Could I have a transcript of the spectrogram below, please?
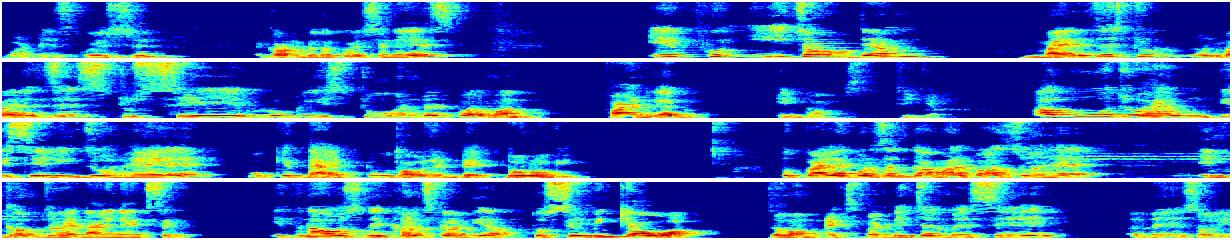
what is question according to the question is if each of them manages to manages to save rupees 200 per month find their incomes ठीक है अब वो जो है उनकी सेविंग जो है वो कितना है 2000 है दोनों की तो पहले पर्सन का हमारे पास जो है इनकम जो है नाइन एक्स है इतना उसने खर्च कर दिया तो सेविंग क्या हुआ? जब हम एक्सपेंडिचर में से, नहीं सॉरी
